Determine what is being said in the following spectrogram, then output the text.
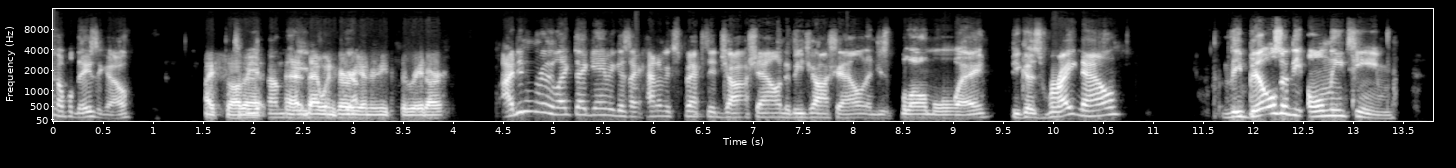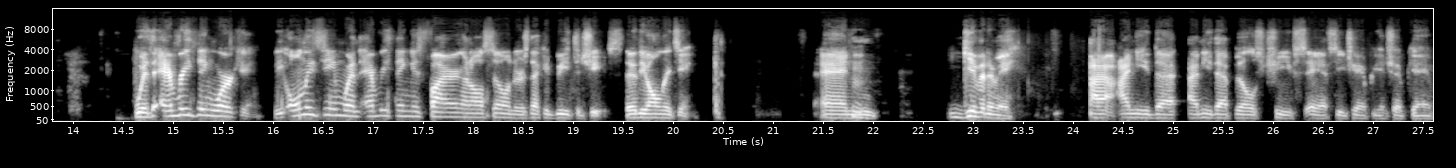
couple days ago. I saw that. the- that. That went very underneath the radar. I didn't really like that game because I kind of expected Josh Allen to be Josh Allen and just blow him away. Because right now, the Bills are the only team with everything working. The only team when everything is firing on all cylinders that could beat the Chiefs. They're the only team. And hmm. give it to me. I, I need that. I need that Bills Chiefs AFC Championship game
